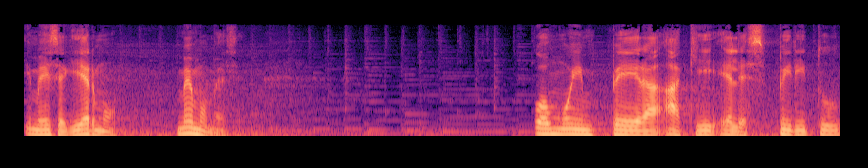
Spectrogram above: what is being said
Y me dice, Guillermo, Memo me dice, ¿cómo impera aquí el espíritu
